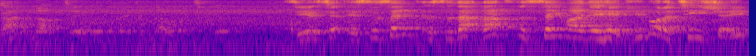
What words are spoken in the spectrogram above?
Right. not deal with it, they didn't know what to do. See, it's, it's the same. So that that's the same idea here. If you've got a T shape,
